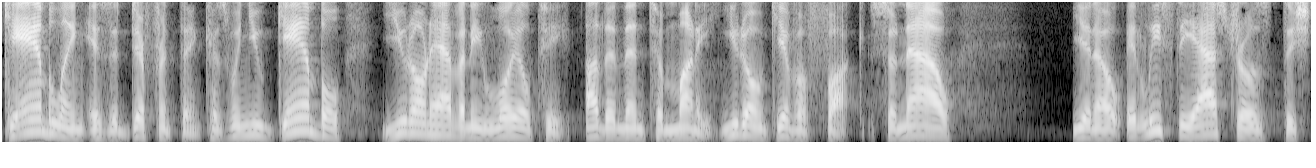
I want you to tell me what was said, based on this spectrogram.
gambling is a different thing because when you gamble, you don't have any loyalty other than to money. You don't give a fuck. So now, you know, at least the Astros, the sh-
